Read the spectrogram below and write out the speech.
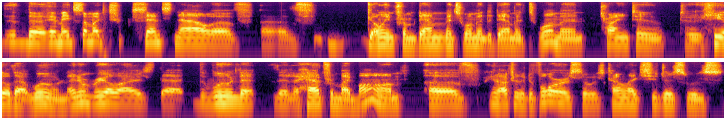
the, the it made so much sense now of of going from damaged woman to damaged woman, trying to to heal that wound. I didn't realize that the wound that that I had from my mom of you know after the divorce, it was kind of like she just was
